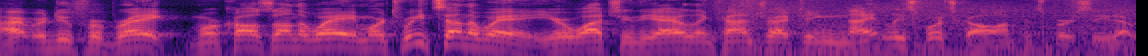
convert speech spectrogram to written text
All right, we're due for a break. More calls on the way, more tweets on the way. You're watching the Ireland Contracting Nightly Sports Call on Pittsburgh CW.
